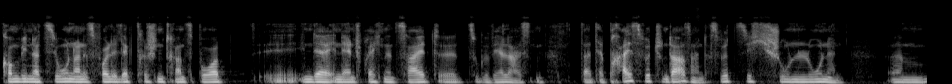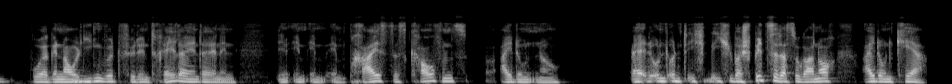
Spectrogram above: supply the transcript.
Kombinationen eines vollelektrischen Transports äh, in der, in der entsprechenden Zeit äh, zu gewährleisten. Da, der Preis wird schon da sein, das wird sich schon lohnen. Ähm, wo er genau mhm. liegen wird für den Trailer hinterher in im, im, im Preis des Kaufens, I don't know. Äh, und und ich, ich überspitze das sogar noch, I don't care.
